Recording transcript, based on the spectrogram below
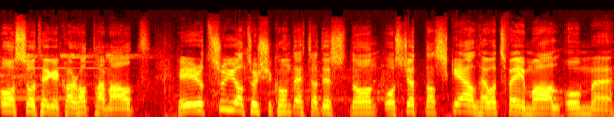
Och så tar Karl Hot time out. Här är det 3 sekunder efter att det någon och Stjärnan skall ha två mål om uh,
